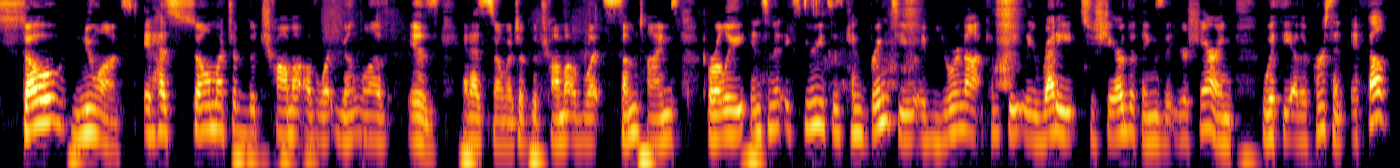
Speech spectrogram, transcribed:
so nuanced. It has so much of the trauma of what young love is. It has so much of the trauma of what sometimes early intimate experiences can bring to you if you're not completely ready to share the things that you're sharing with the other person. It felt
